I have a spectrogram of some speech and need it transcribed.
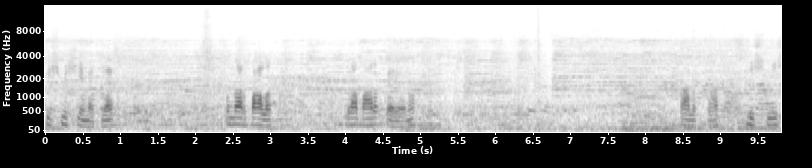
Pişmiş yemekler. Bunlar balık. Buna balık veriyor onu. Balıklar pişmiş.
